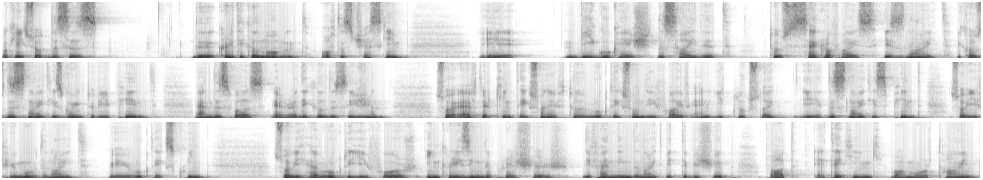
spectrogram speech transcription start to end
Okay, so this is the critical moment of this chess game. Uh, D. Gukesh decided to sacrifice his knight because this knight is going to be pinned. And this was a radical decision. So after king takes on f2, rook takes on d5, and it looks like uh, this knight is pinned. So if you move the knight, uh, rook takes queen. So we have rook to e4, increasing the pressure, defending the knight with the bishop, but attacking one more time.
